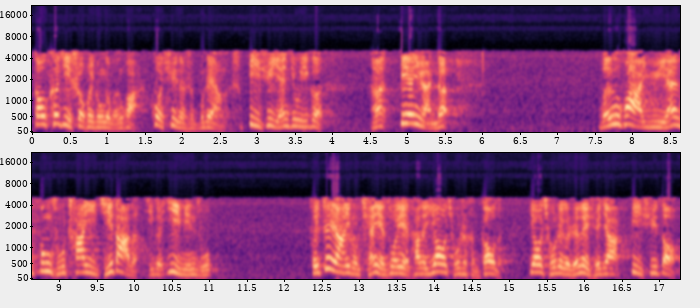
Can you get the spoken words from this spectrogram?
高科技社会中的文化。过去呢是不这样的，是必须研究一个啊边远的文化、语言、风俗差异极大的一个异民族。所以这样一种田野作业，它的要求是很高的，要求这个人类学家必须到。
